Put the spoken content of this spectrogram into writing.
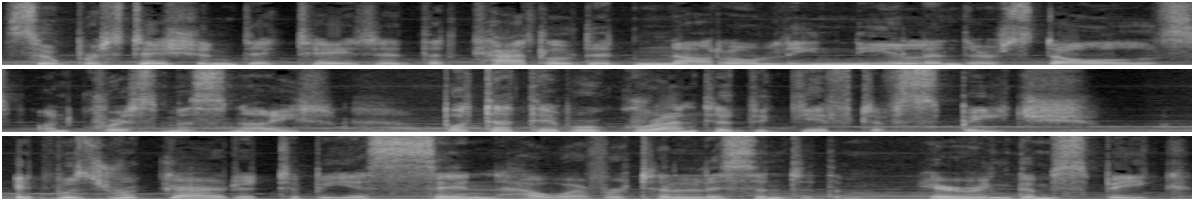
superstition dictated that cattle did not only kneel in their stalls on Christmas night, but that they were granted the gift of speech. It was regarded to be a sin, however, to listen to them. Hearing them speak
